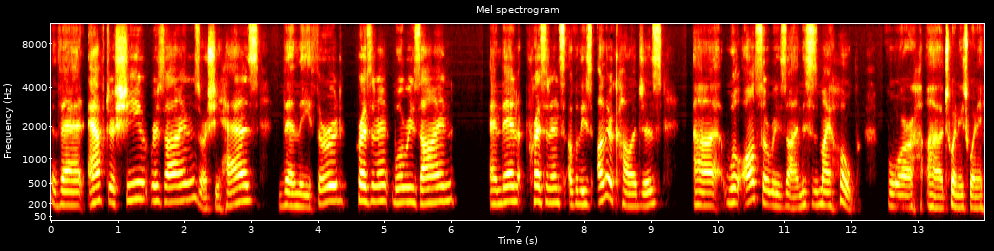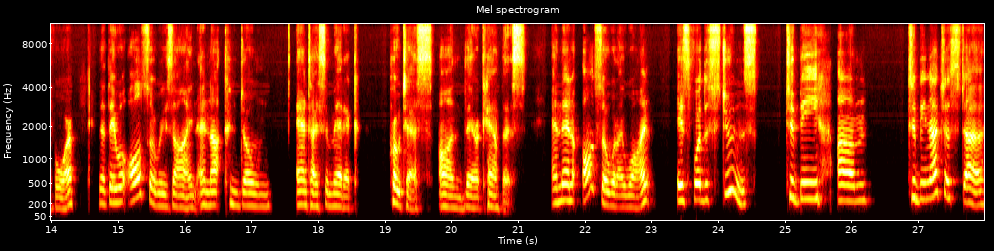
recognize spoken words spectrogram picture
That after she resigns or she has, then the third president will resign, and then presidents of these other colleges uh, will also resign. This is my hope for uh, 2024 that they will also resign and not condone anti Semitic protests on their campus. And then also, what I want is for the students to be um, to be not just uh,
